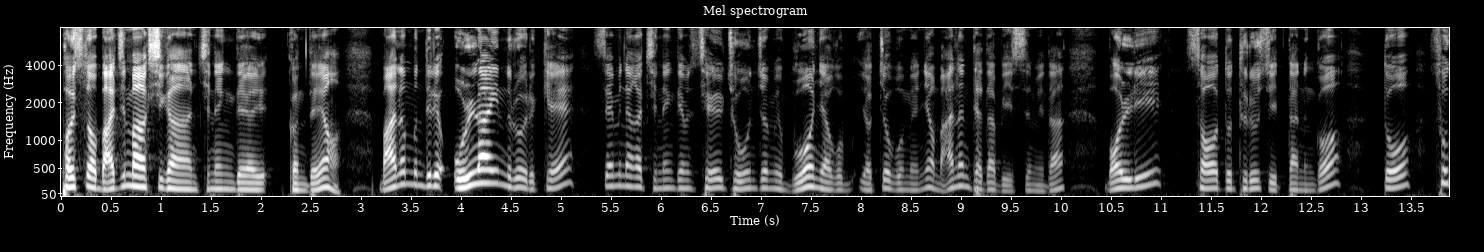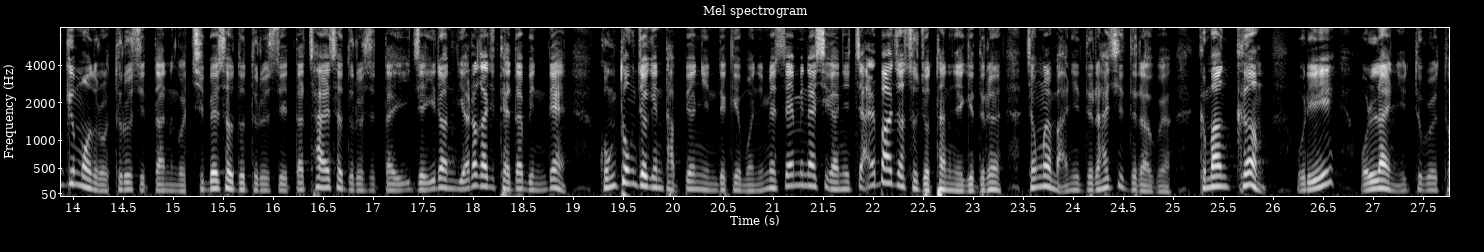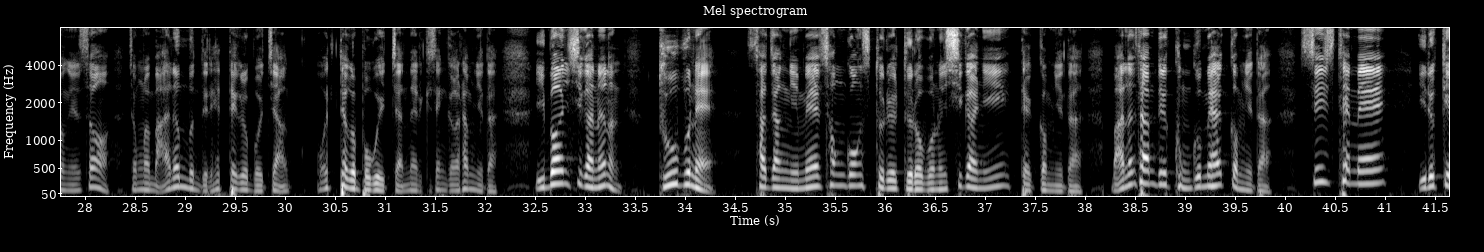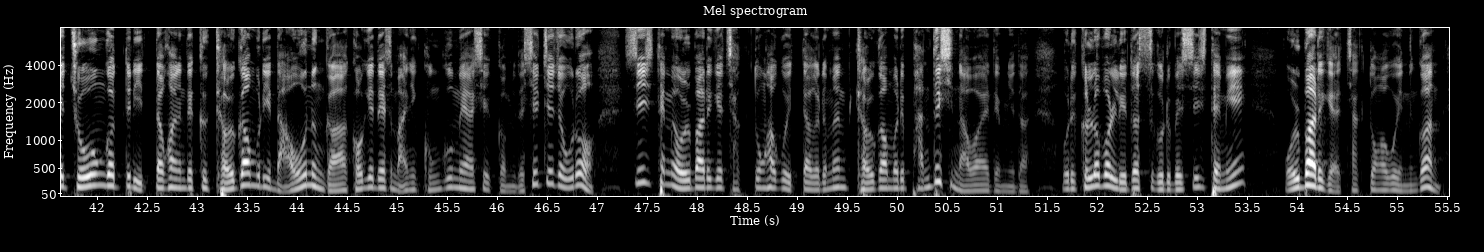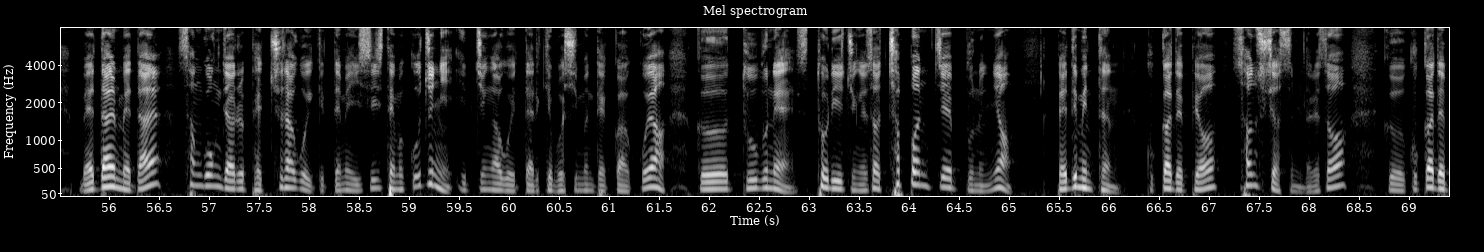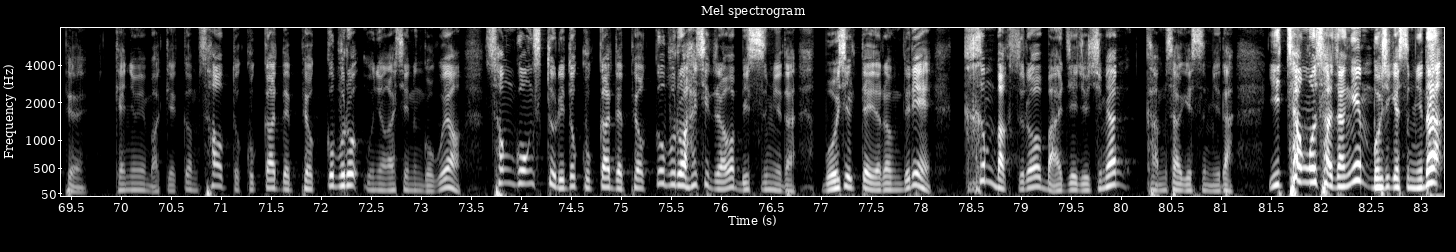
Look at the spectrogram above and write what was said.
벌써 마지막 시간 진행될 건데요. 많은 분들이 온라인으로 이렇게 세미나가 진행되면서 제일 좋은 점이 무엇냐고 여쭤보면요. 많은 대답이 있습니다. 멀리서 도 들을 수 있다는 거, 또 소규모로 들을 수 있다는 거, 집에서도 들을 수 있다, 차에서 들을 수 있다. 이제 이런 여러 가지 대답인데 공통적인 답변이 있는데 그게 뭐냐면 세미나 시간이 짧아져서 좋다는 얘기들을 정말 많이들 하시더라고요. 그만큼 우리 온라인 유튜브를 통해서 정말 많은 분들이 혜택을 보지 않고 혜택을 보고 있지 않나 이렇게 생각을 합니다. 이번 시간은 두 분의 사장님의 성공 스토리를 들어보는 시간이 될 겁니다. 많은 사람들이 궁금해 할 겁니다. 시스템에 이렇게 좋은 것들이 있다고 하는데 그 결과물이 나오는가 거기에 대해서 많이 궁금해 하실 겁니다. 실제적으로 시스템이 올바르게 작동하고 있다 그러면 결과물이 반드시 나와야 됩니다. 우리 글로벌 리더스 그룹의 시스템이 올바르게 작동하고 있는 건 매달 매달 성공자를 배출하고 있기 때문에 이 시스템을 꾸준히 입증하고 있다 이렇게 보시면 될 것 같고요. 그 두 분의 스토리 중에서 첫 번째 분은요. 배드민턴 국가대표 선수셨습니다. 그래서 그 국가대표의 개념에 맞게끔 사업도 국가대표급으로 운영하시는 거고요. 성공 스토리도 국가대표급으로 하시리라고 믿습니다. 모실 때 여러분들이 큰 박수로 맞이해 주시면 감사하겠습니다. 이창호 사장님 모시겠습니다.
